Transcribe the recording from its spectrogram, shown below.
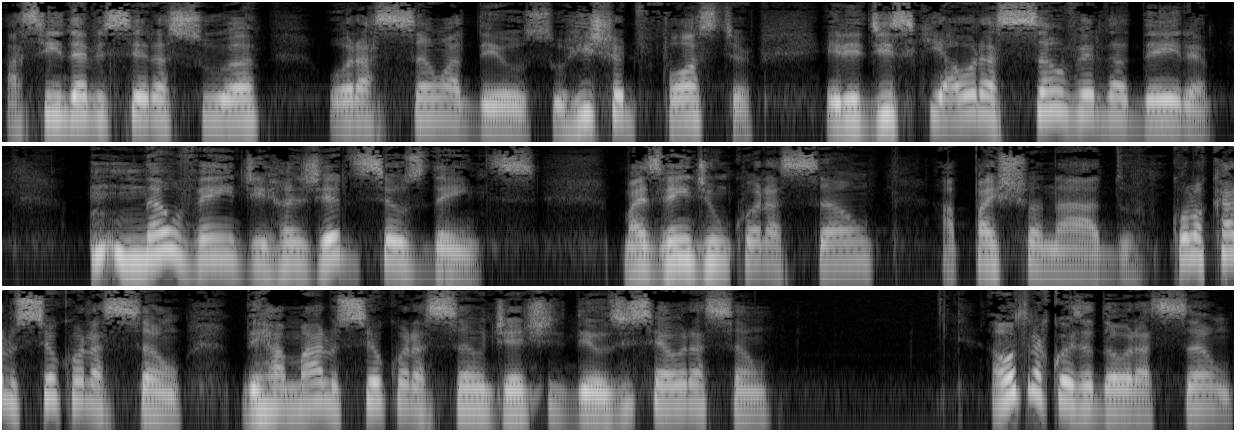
Assim deve ser a sua oração a Deus. O Richard Foster, ele diz que a oração verdadeira não vem de ranger de seus dentes, mas vem de um coração apaixonado. Colocar o seu coração, derramar o seu coração diante de Deus. Isso é oração. A outra coisa da oração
